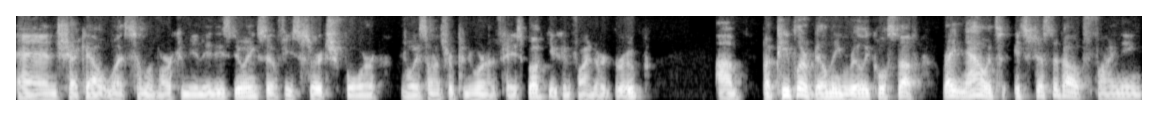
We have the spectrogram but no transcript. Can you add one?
and check out what some of our community is doing. So, if you search for Voice Entrepreneur on Facebook, you can find our group. Um, but people are building really cool stuff. Right now it's it's just about finding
